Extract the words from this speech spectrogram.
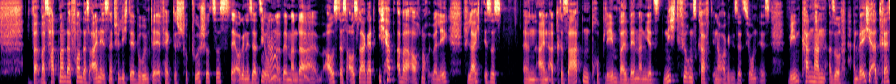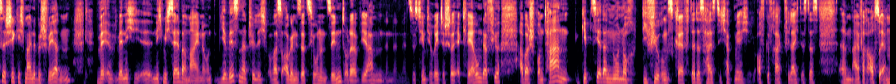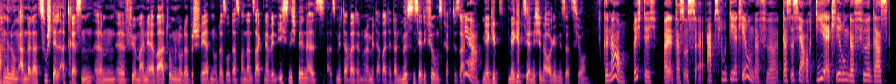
Was hat man davon? Das eine ist natürlich der berühmte Effekt des Strukturschutzes der Organisation, genau. ne, wenn man da aus das auslagert. Ich habe aber auch noch überlegt, vielleicht ist es ein Adressatenproblem, weil wenn man jetzt nicht Führungskraft in einer Organisation ist, wen kann man, also an welche Adresse schicke ich meine Beschwerden, wenn ich äh, nicht mich selber meine? Und wir wissen natürlich, was Organisationen sind oder wir haben systemtheoretische Erklärung dafür, aber spontan gibt's ja dann nur noch die Führungskräfte. Das heißt, ich habe mich oft gefragt, vielleicht ist das ähm, einfach auch so Ermangelung anderer Zustelladressen ähm, äh, für meine Erwartungen oder Beschwerden oder so, dass man dann sagt, na, wenn ich es nicht bin als, als Mitarbeiterin oder Mitarbeiter, dann müssen es ja die Führungskräfte sein. Ja. Mehr gibt's mehr gibt's ja nicht in der Organisation. Genau, richtig. Äh, das ist absolut die Erklärung dafür. Das ist ja auch die Erklärung dafür, dass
